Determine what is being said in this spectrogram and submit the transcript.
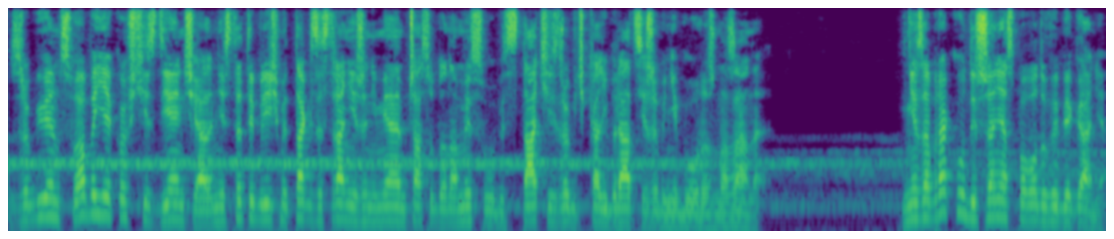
Zrobiłem słabej jakości zdjęcie, ale niestety byliśmy tak zestrani, że nie miałem czasu do namysłu, by stać i zrobić kalibrację, żeby nie było rozmazane. Nie zabrakło dyszenia z powodu wybiegania.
